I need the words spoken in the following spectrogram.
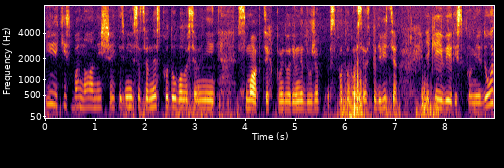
і якісь банани, ще якісь. Мені все це не сподобалося. Мені смак цих помідорів не дуже сподобався. Ось подивіться, який виріс помідор.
